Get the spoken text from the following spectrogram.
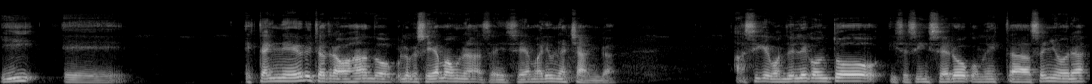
y eh, está en negro y está trabajando lo que se llama una, se, llamaría una changa. Así que cuando él le contó y se sinceró con esta señora,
